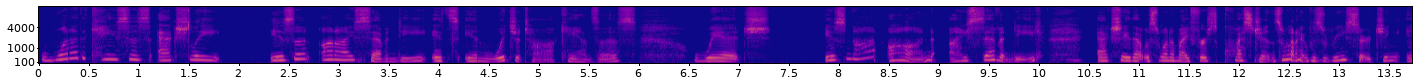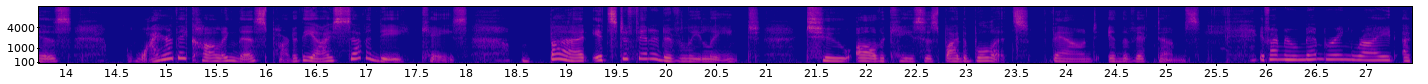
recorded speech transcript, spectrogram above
One of the cases actually isn't on I 70, it's in Wichita, Kansas, which is not on I 70. Actually, that was one of my first questions when I was researching is why are they calling this part of the I 70 case? But it's definitively linked to all the cases by the bullets found in the victims. If I'm remembering right, a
